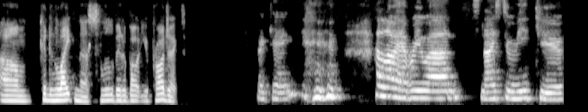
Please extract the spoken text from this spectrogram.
um, could enlighten us a little bit about your project. Okay. Hello, everyone. It's nice to meet you.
